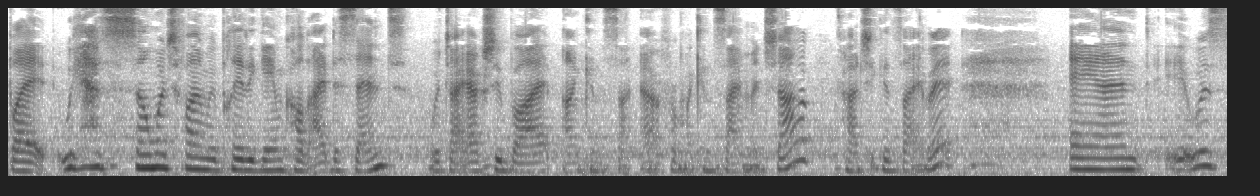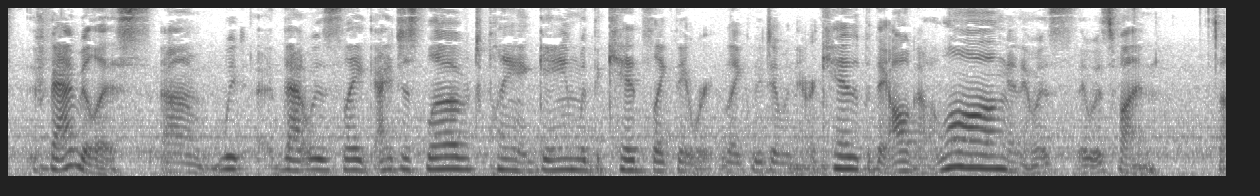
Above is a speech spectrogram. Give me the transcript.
but we had so much fun. We played a game called I Dissent, which I actually bought on uh, from a consignment shop, Conchi Consignment, and it was fabulous. Um, we that was like I just loved playing a game with the kids, like they were like we did when they were kids, but they all got along, and it was it was fun. So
